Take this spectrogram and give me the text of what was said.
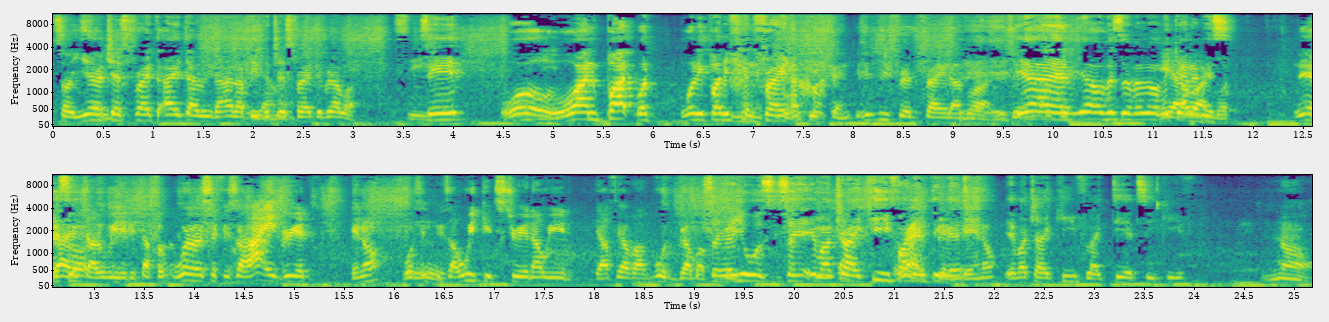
So your chest fried to ital with the other people Yeah, chest fried to grabber. See, See it? Whoa, one pot but only for different fried across. different, different fried that one. You see? Yeah, yeah, myself, I love the Yeah, man, cannabis. Yeah, Yeah, so, ital weed, it's a worse if it's a high grade, you know? But Mhm. it's a wicked strain of weed, you have to have a good grab grabber. so you use, so you ever try keef on Right them thing blend there? you know? You ever try keef like THC keef? No,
